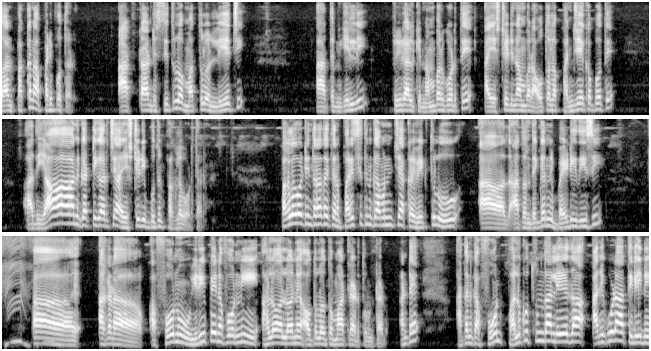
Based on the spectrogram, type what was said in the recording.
దాని పక్కన పడిపోతాడు. అట్లాంటి స్థితిలో మత్తులో లేచి అతనికి వెళ్ళి ప్రియురాలకి నంబర్ కొడితే ఆ ఎస్టీడీ నంబర్ అవతల పనిచేయకపోతే అది యా అని గట్టిగా అరిచి ఆ ఎస్టీడీ బూత్ను పగలగొడతాడు. పగలగొట్టిన తర్వాత ఇతని పరిస్థితిని గమనించి అక్కడ వ్యక్తులు అతని దగ్గరని బయటికి తీసి అక్కడ ఆ ఫోను ఇరిగిపోయిన ఫోన్ని హలో హలో అని అవతలతో మాట్లాడుతూ ఉంటాడు. అంటే అతనికి ఆ ఫోన్ పలుకుతుందా లేదా అని కూడా తెలియని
